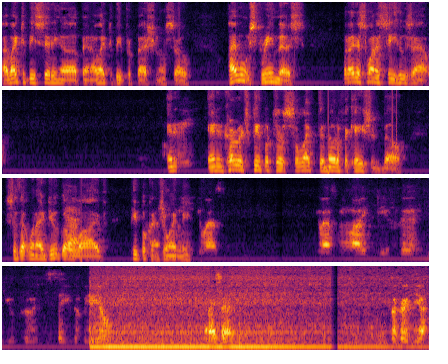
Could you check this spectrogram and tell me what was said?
I like to be sitting up and I like to be professional. So I won't stream this, but I just want to see who's out And- Okay. and encourage people to select the notification bell so that when I do go Yeah. live, people can asked join me. You asked, you asked me like if uh, you could save the video, and I said it's a good idea.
